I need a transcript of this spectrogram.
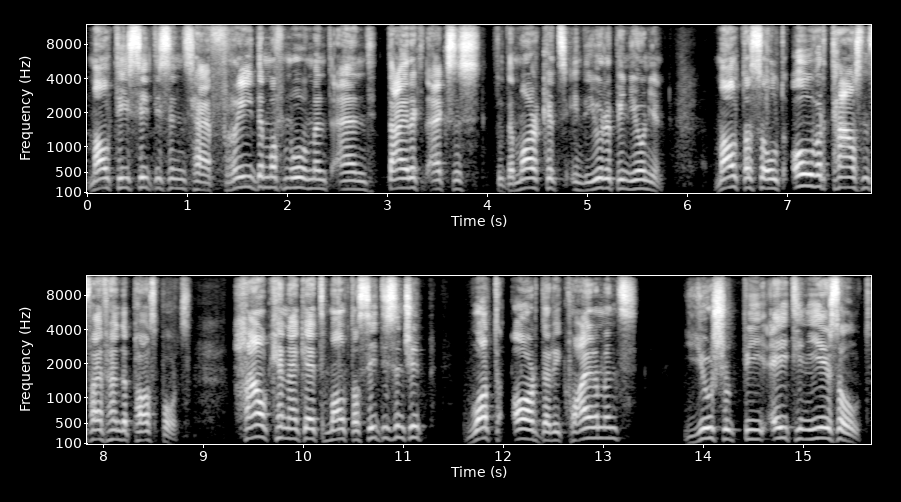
Maltese citizens have freedom of movement and direct access to the markets in the European Union. Malta sold over 1,500 passports. How can I get Malta citizenship? What are the requirements? You should be 18 years old.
